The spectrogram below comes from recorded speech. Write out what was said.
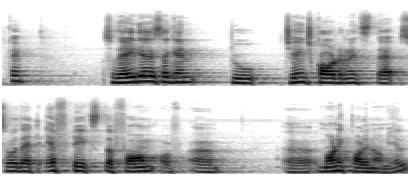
Okay. So the idea is again to change coordinates that so that f takes the form of a monic polynomial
